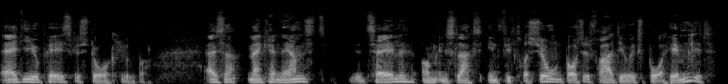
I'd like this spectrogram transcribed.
af de europæiske store klubber. Altså, man kan nærmest tale om en slags infiltration, bortset fra, at det er jo ikke spor hemmeligt.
